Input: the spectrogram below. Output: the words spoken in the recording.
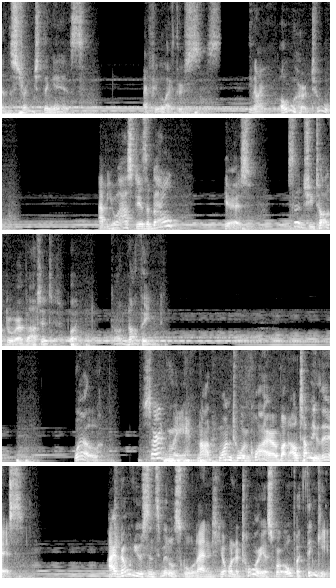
And the strange thing is, I feel like there's something I owe her too. Have you asked Isabel? Yes. She Said she talked to her about it, but got nothing. Well, certainly not one to inquire, but I'll tell you this. I've known you since middle school, and you're notorious for overthinking.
